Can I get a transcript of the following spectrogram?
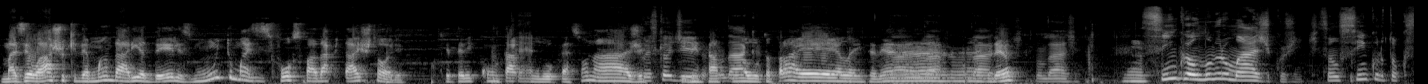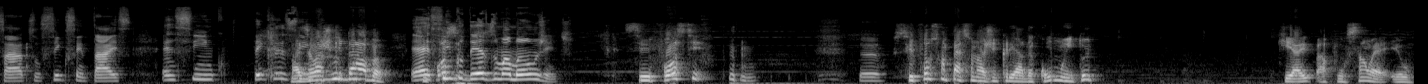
Mas eu acho que demandaria deles muito mais esforço para adaptar a história. Porque teria que contar É. com um novo personagem, Por isso que eu digo, inventar não dá, uma luta pra ela, entendeu? Não dá, não dá, não dá, entendeu? não dá, gente. Hum. Cinco é um número mágico, gente. São cinco no Tokusatsu, cinco centais. É cinco. Tem que ser cinco. Mas eu acho que dava. É fosse- cinco dedos numa mão, gente. Se fosse. É. Se fosse uma personagem criada com um intuito. Que aí a função é: eu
